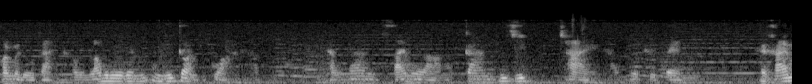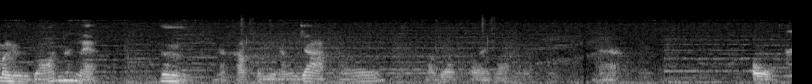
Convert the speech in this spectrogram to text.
ค่อยมาดูกันนะครับเรามาดูกันอันนี้ก่อนดีกว่านะครับ ทางด้านซ้ายมือเราการพิชิตชัยครับ ก็คือเป็นคล้ายๆมาลือบอสนั่นแหละเออนะครับก็มีทั้งยากทั้งมาบอกอะไรมานะฮะโอเค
